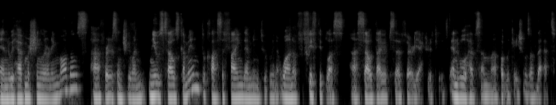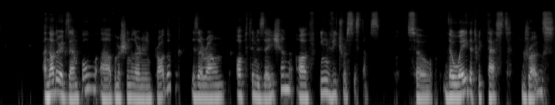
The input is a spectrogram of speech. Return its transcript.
And we have machine learning models uh, for essentially when new cells come in to classifying them into you know, one of 50 plus uh, cell types uh, fairly accurately. And we'll have some uh, publications of that. Another example of a machine learning product is around optimization of in vitro systems. So the way that we test drugs,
